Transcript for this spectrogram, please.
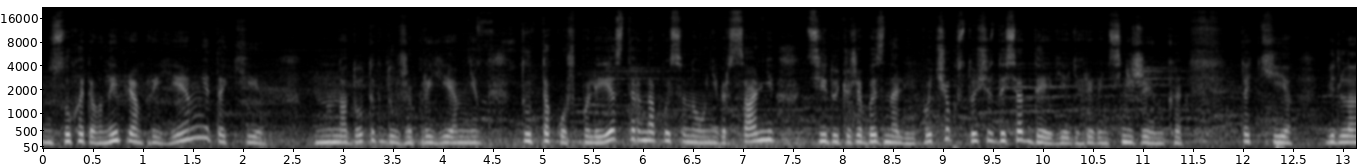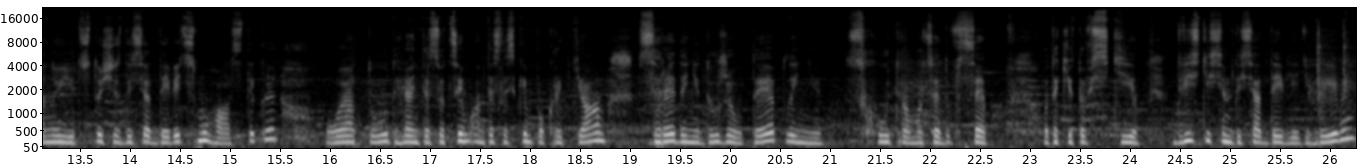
Ну, слухайте, вони прям приємні такі. Ну, на дотик дуже приємні. Тут також поліестер написано, універсальні. Ці йдуть уже без наліпочок, 169 гривень сніжинки. Такі від Лануїд 169 смугастики. Ой, а тут гляньте з оцим антислизьким покриттям. Всередині дуже утеплені з хутром. Оце все отакі товсті. 279 гривень.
